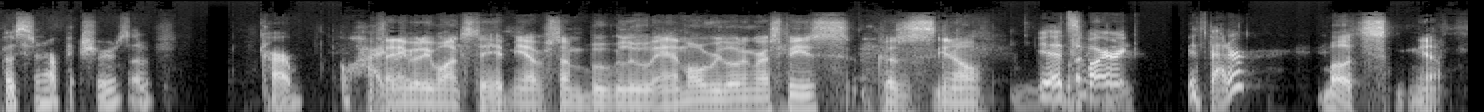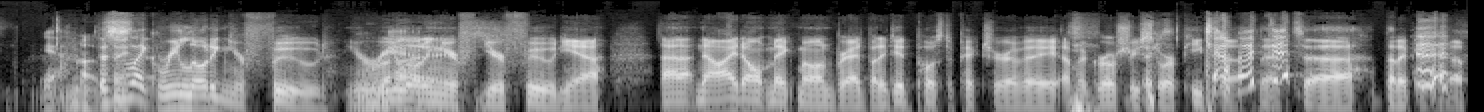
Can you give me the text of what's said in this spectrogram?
posting our pictures of carb if anybody wants to hit me up for some Boogaloo ammo reloading recipes, because you know, yeah, it's more it's better well, it's yeah. Yeah. This is saying- like reloading your food. You're Right. reloading your your food. Yeah. Uh, now I don't make my own bread, but I did post a picture of a of a grocery store pizza that uh, that I picked up,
